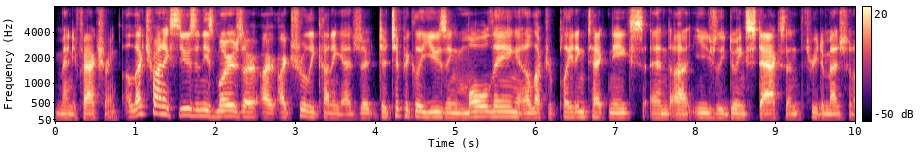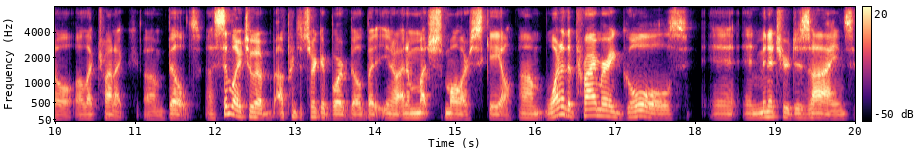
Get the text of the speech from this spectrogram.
manufacturing. Electronics used in these motors are, are, are truly cutting edge. They're, they're, typically using molding and electroplating techniques and uh, usually doing stacks and three-dimensional electronic um, builds, uh, similar to a, a, printed circuit board build, but you know at a much smaller scale. Um, one of the primary goals in, in miniature designs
